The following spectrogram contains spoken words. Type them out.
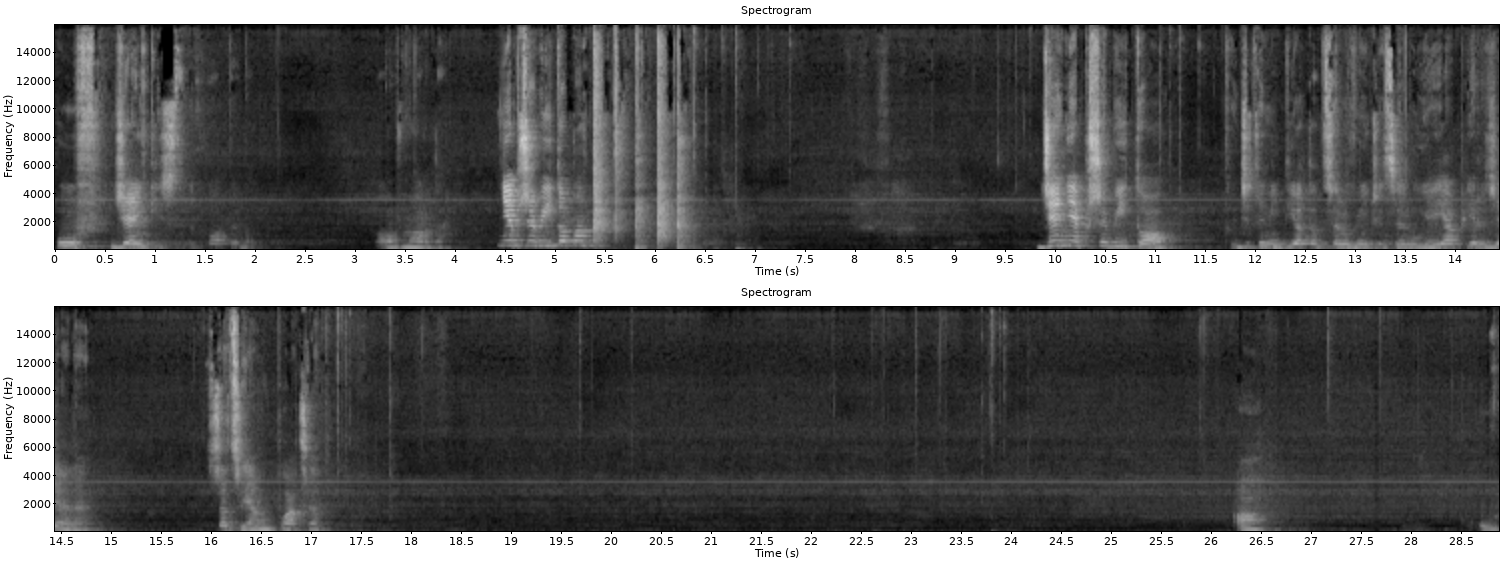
Uff, dzięki, chłopie. O, w mordę. Nie przebij to pan. Gdzie nie przebij to? Gdzie ten idiota celowniczy celuje? Ja pierdzielę. Za co ja mu płacę? O. Kur.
